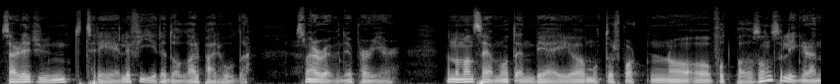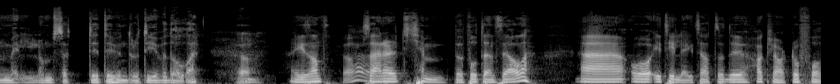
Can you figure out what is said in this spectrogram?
så er det rundt tre eller fire dollar per hode, som er revenue per year. Men når man ser mot NBA og motorsporten og, og fotball og sånn, så ligger den mellom 70 til 120 dollar. Ja. Ikke sant? Ja, ja. Så her er det et kjempepotensial. Eh, og i tillegg til at du har klart å få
